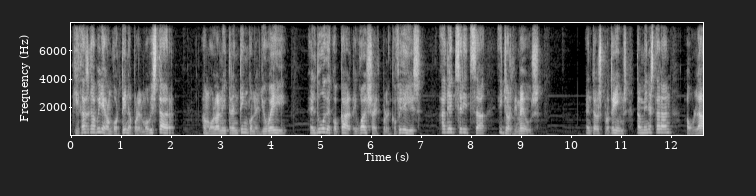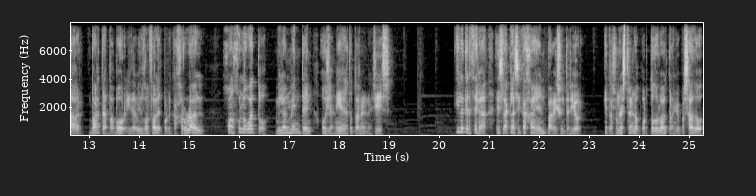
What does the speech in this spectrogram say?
quizás Gaviria con Cortina por el Movistar, a Molano y Trentin con el UAE, el dúo de Cocard y Walshite por el Cofidis, Seritza y Jordi Meus. Entre los Pro Teams también estarán Aular, Barta Vavor y David González por el Caja Rural, Juanjo Lobato, Milan Menten o Janier Total Energies. Y la tercera es la clásica Jaén Paraíso Interior, que tras un estreno por todo lo alto el año pasado,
